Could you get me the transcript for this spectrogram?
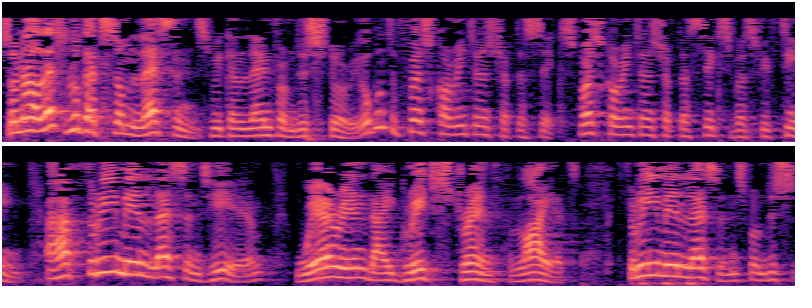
So now let's look at some lessons we can learn from this story. Open to 1 Corinthians chapter 6. 1 Corinthians chapter 6 verse 15. I have three main lessons here wherein thy great strength lieth. Three main lessons from this,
